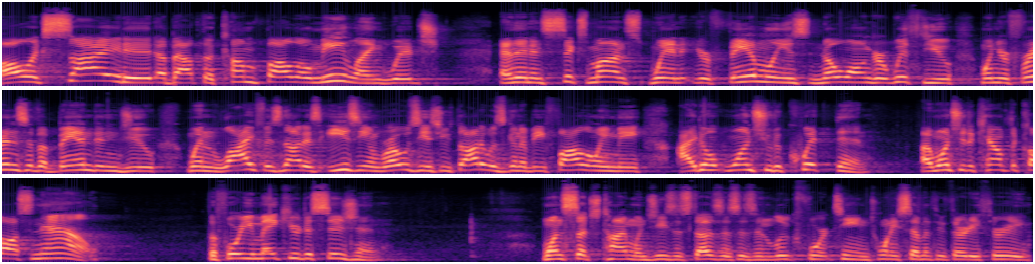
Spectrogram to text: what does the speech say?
all excited about the come follow me language. And then in six months, when your family is no longer with you, when your friends have abandoned you, when life is not as easy and rosy as you thought it was going to be following me, I don't want you to quit then. I want you to count the cost now before you make your decision. One such time when Jesus does this is in Luke 14, 27 through 33.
